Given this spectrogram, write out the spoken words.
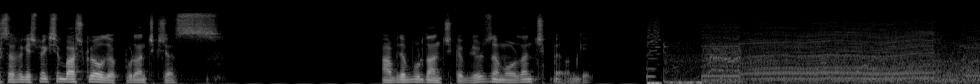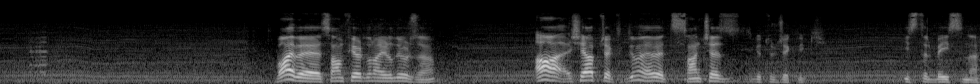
Karşı tarafa geçmek için başka yol yok. Buradan çıkacağız. Ha bir de buradan çıkabiliyoruz ama oradan çıkmayalım geri. Vay be San Fierro'dan ayrılıyoruz ha. Aa şey yapacaktık değil mi? Evet Sanchez götürecektik. Easter Basin'a.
